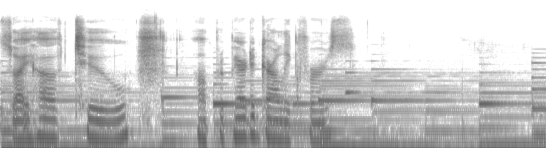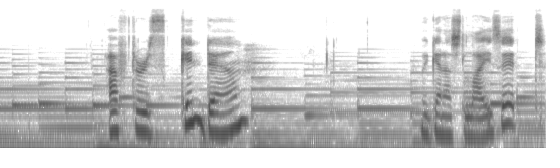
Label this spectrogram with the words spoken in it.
So I have to uh, prepare the garlic first. After skin them, we're gonna slice it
